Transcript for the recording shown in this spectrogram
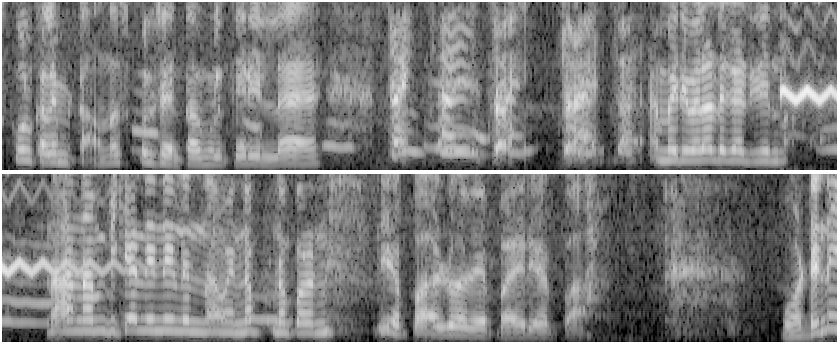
ஸ்கூல் கிளம்பிட்டான். அந்த ஸ்கூல் சென்டர் அவங்களுக்கு தெரியல. அதுமாரி டாய், டாய், டாய், டாய். விளையாட்டு காட்டிட்டு இருந்தான். நான் நம்பிக்கையாக நின்று இருந்தேன். அவன் என்ன பண்ண போகிறான்னு இடியப்பா அழுவதேப்பா இரியப்பா உடனே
